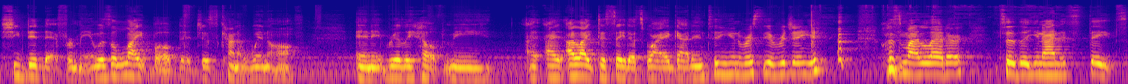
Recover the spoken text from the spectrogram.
She did that for me. It was a light bulb that just kind of went off, and it really helped me. I, I, I like to say that's why I got into the University of Virginia. was my letter to the United States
